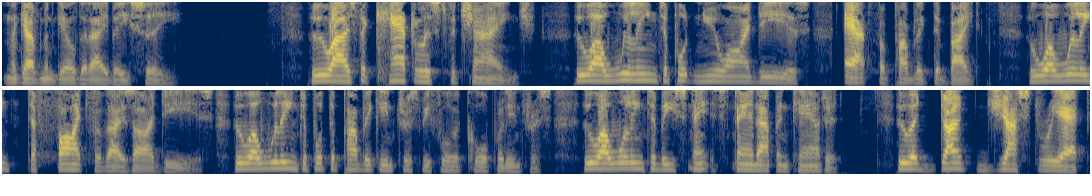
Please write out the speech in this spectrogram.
and the government gelded ABC, who is the catalyst for change, who are willing to put new ideas out for public debate, who are willing to fight for those ideas, who are willing to put the public interest before the corporate interest, who are willing to be stand up and counted, who don't just react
